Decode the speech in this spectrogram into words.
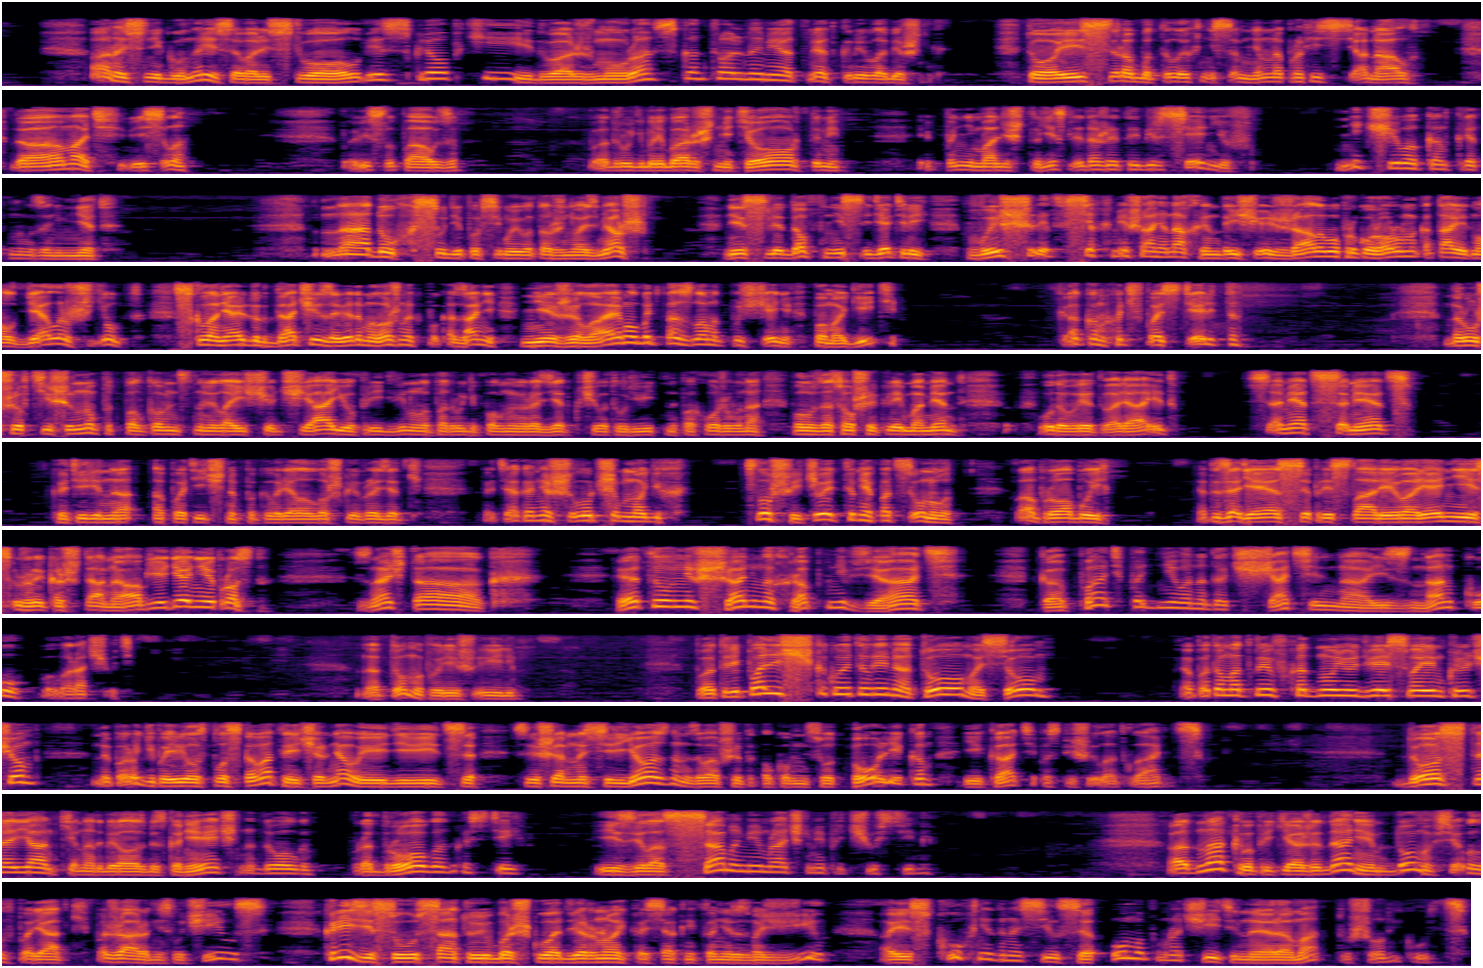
а на снегу нарисовали ствол без склепки и два жмура с контрольными отметками в лобешник. То есть сработал их, несомненно, профессионал. Да, мать, весело. Повисла пауза. Подруги были барышнями тертыми и понимали, что если даже это Берсеньев, ничего конкретного за ним нет. На дух, судя по всему, его тоже не возьмешь. Ни следов, ни свидетелей. Вышлет всех Мишаня нахрен, да еще и жалобу прокурору накатает, мол, дело шьют, склоняют к даче заведомо ложных показаний, не желая, мол, быть козлом отпущения. Помогите. Как он хоть в постель-то? Нарушив тишину, подполковница налила еще чаю, придвинула подруге полную розетку чего-то удивительно похожего на полузасохший клей момент. Удовлетворяет. Самец, самец. Катерина апатично поковыряла ложкой в розетке. Хотя, конечно, лучше многих. Слушай, чего это ты мне подсунула? Попробуй. Это из Одессы прислали варенье из кожуры каштана. Объедение просто. Значит так, этого Мишанина храп не взять. Копать под него надо тщательно, а изнанку выворачивать. На то мы порешили. Потрепались какое-то время о том, о сём, а потом, открыв входную дверь своим ключом, на пороге появилась плосковатая чернявая девица, совершенно серьезно называвшая подполковницу Толиком, и Катя поспешила откланяться. До стоянки она добиралась бесконечно долго, продрогла до костей и извела самыми мрачными предчувствиями. Однако, вопреки ожиданиям, дома все было в порядке, пожара не случилось, кризису усатую башку от дверной косяк никто не размозжил, а из кухни доносился умопомрачительный аромат тушеной курицы.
